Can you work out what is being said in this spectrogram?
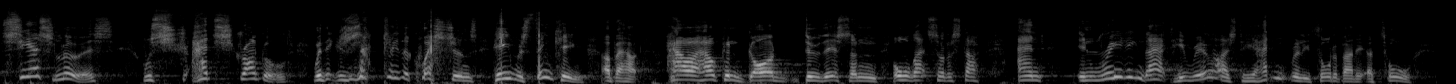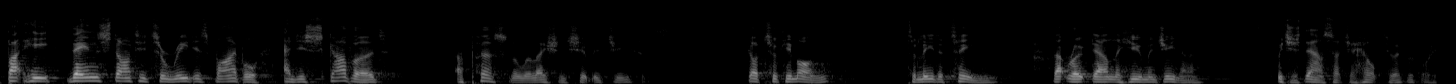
C.S. Lewis was, had struggled with exactly the questions he was thinking about. How, how can God do this and all that sort of stuff? And in reading that, he realized he hadn't really thought about it at all. But he then started to read his Bible and discovered a personal relationship with Jesus. God took him on to lead a team that wrote down the human genome, which is now such a help to everybody.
